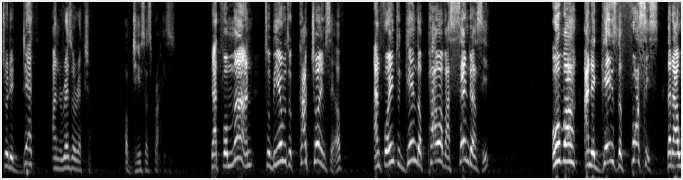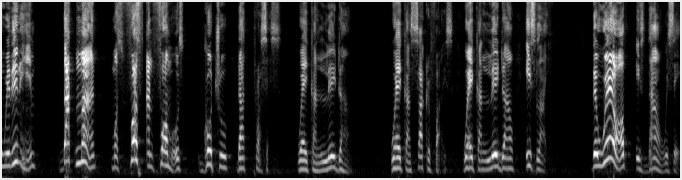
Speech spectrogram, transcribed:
through the death and resurrection of Jesus Christ. That for man to be able to capture himself and for him to gain the power of ascendancy, over and against the forces that are within him, that man must first and foremost go through that process where he can lay down, where he can sacrifice, where he can lay down his life. The way up is down, we say.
